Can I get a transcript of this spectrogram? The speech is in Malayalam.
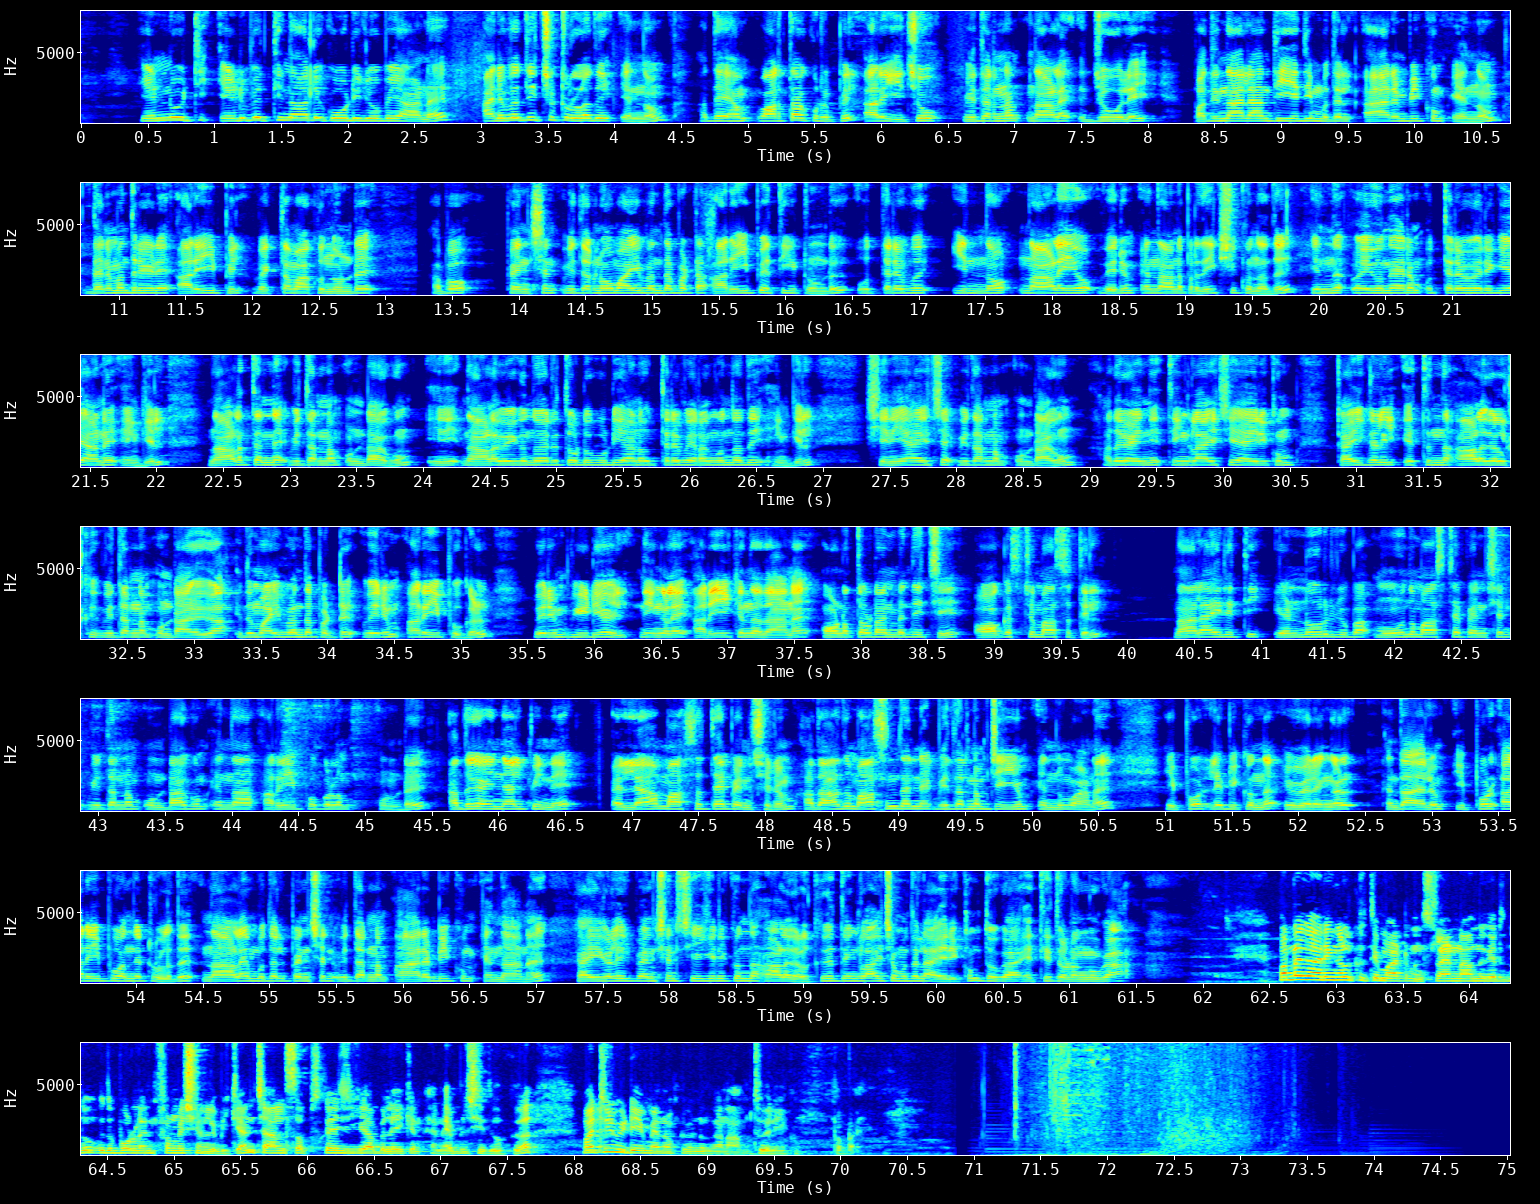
എണ്ണൂറ്റി എഴുപത്തിനാല് കോടി രൂപയാണ് അനുവദിച്ചിട്ടുള്ളത് എന്നും അദ്ദേഹം വാർത്താക്കുറിപ്പിൽ അറിയിച്ചു. വിതരണം നാളെ ജൂലൈ പതിനാലാം തീയതി മുതൽ ആരംഭിക്കും എന്നും ധനമന്ത്രിയുടെ അറിയിപ്പിൽ വ്യക്തമാക്കുന്നുണ്ട്. അപ്പോൾ പെൻഷൻ വിതരണവുമായി ബന്ധപ്പെട്ട അറിയിപ്പ് എത്തിയിട്ടുണ്ട്. ഉത്തരവ് ഇന്നോ നാളെയോ വരും എന്നാണ് പ്രതീക്ഷിക്കുന്നത്. ഇന്ന് വൈകുന്നേരം ഉത്തരവ് വരികയാണ് എങ്കിൽ നാളെ തന്നെ വിതരണം ഉണ്ടാകും. ഇനി നാളെ വൈകുന്നേരത്തോടു കൂടിയാണ് ഉത്തരവ് ഇറങ്ങുന്നത് എങ്കിൽ ശനിയാഴ്ച വിതരണം ഉണ്ടാകും. അത് കഴിഞ്ഞ് തിങ്കളാഴ്ചയായിരിക്കും കൈകളിൽ എത്തുന്ന ആളുകൾക്ക് വിതരണം ഉണ്ടാകുക. ഇതുമായി ബന്ധപ്പെട്ട് വരും അറിയിപ്പുകൾ വരും വീഡിയോയിൽ നിങ്ങളെ അറിയിക്കുന്നതാണ്. ഓണത്തോടനുബന്ധിച്ച് ഓഗസ്റ്റ് മാസത്തിൽ നാലായിരത്തി എണ്ണൂറ് രൂപ മൂന്ന് മാസത്തെ പെൻഷൻ വിതരണം ഉണ്ടാകും എന്ന അറിയിപ്പുകളും ഉണ്ട്. അത് കഴിഞ്ഞാൽ പിന്നെ എല്ലാ മാസത്തെ പെൻഷനും അതാത് മാസം തന്നെ വിതരണം ചെയ്യും എന്നുമാണ് ഇപ്പോൾ ലഭിക്കുന്ന വിവരങ്ങൾ. എന്തായാലും ഇപ്പോൾ അറിയിപ്പ് വന്നിട്ടുള്ളത് നാളെ മുതൽ പെൻഷൻ വിതരണം ആരംഭിക്കും എന്നാണ്. കൈകളിൽ പെൻഷൻ സ്വീകരിക്കുന്ന ആളുകൾക്ക് തിങ്കളാഴ്ച മുതലായിരിക്കും തുക എത്തിത്തുടങ്ങുക. പറഞ്ഞ കാര്യങ്ങൾ കൃത്യമായിട്ട് മനസ്സിലാണ്ടാവുന്നു കരുതുന്നു. ഇതുപോലുള്ള ഇൻഫർമേഷൻ ലഭിക്കാൻ ചാനൽ സബ്സ്ക്രൈബ് ചെയ്യുക ബെലൈക്കൻ എനേബിൾ ചെയ്ത് വെക്കുക. മറ്റൊരു വീഡിയോയുമായി നമുക്ക് വീണ്ടും കാണാം. ഇതുവരേക്കും. ബൈ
